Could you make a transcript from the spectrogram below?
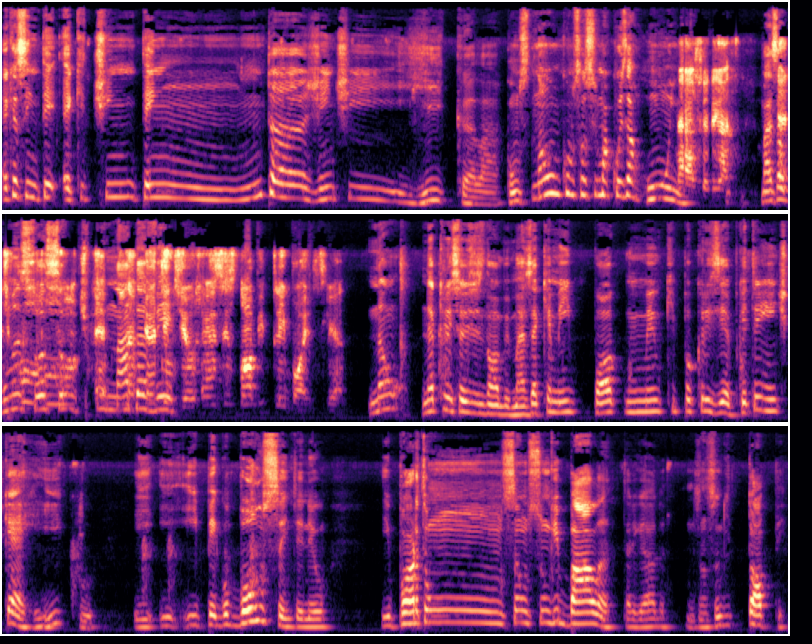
É que assim, tem, é que tinha, tem muita gente rica lá. Como, se- não como se fosse uma coisa ruim. Tá ligado? Mas É algumas tipo- pessoas são, tipo, é, nada não, a eu ver. entendi, eu sou esse snob playboy, tá ligado? Não, não é que ele seja snob, mas é que é meio, meio que hipocrisia. Porque tem gente que é rico e, e, e pegou bolsa, entendeu? E porta um Samsung bala, tá ligado? Um Samsung top.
